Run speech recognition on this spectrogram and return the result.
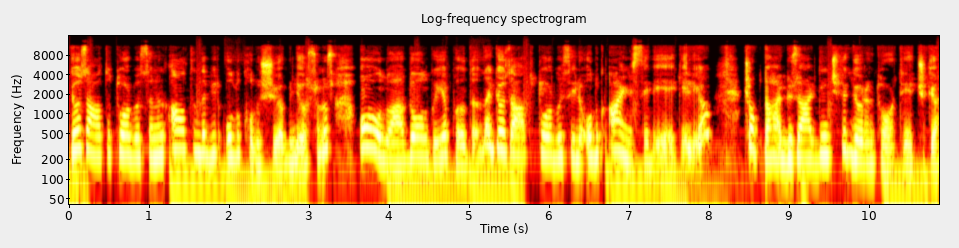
Gözaltı torbasının altında bir oluk oluşuyor biliyorsunuz. O oluğa dolgu yapıldığında gözaltı torbası ile oluk aynı seviyeye geliyor. Çok daha güzel dinç bir görüntü ortaya çıkıyor.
